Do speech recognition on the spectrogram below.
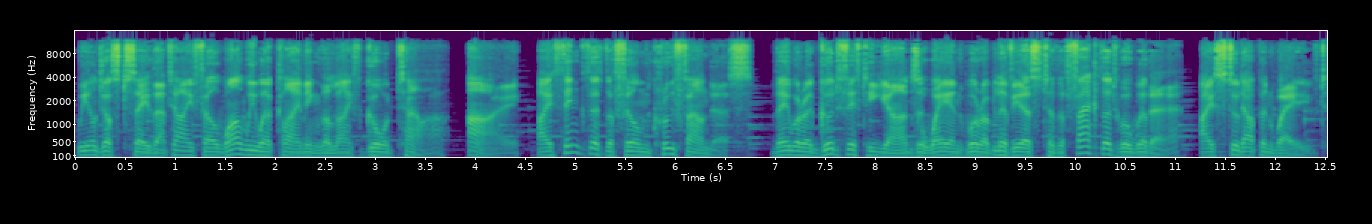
We'll just say that I fell while we were climbing the lifeguard tower. I, I think that the film crew found us. They were a good 50 yards away and were oblivious to the fact that we were there. I stood up and waved,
